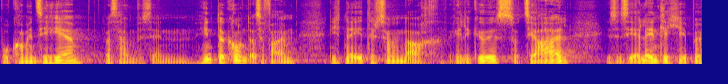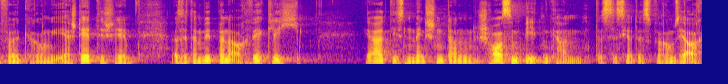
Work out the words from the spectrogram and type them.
Wo kommen sie her? Was haben sie einen Hintergrund? Also vor allem nicht nur ethisch, sondern auch religiös, sozial. Ist es eher ländliche Bevölkerung, eher städtische? Also damit man auch wirklich ja, diesen Menschen dann Chancen bieten kann. Das ist ja das, warum sie auch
